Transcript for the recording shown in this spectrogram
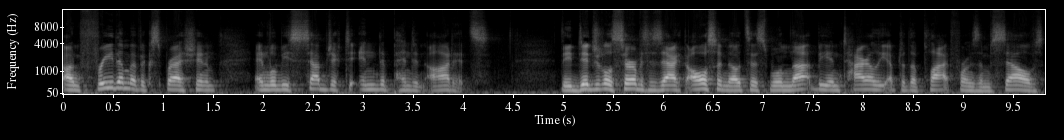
on freedom of expression and will be subject to independent audits. The Digital Services Act also notes this will not be entirely up to the platforms themselves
